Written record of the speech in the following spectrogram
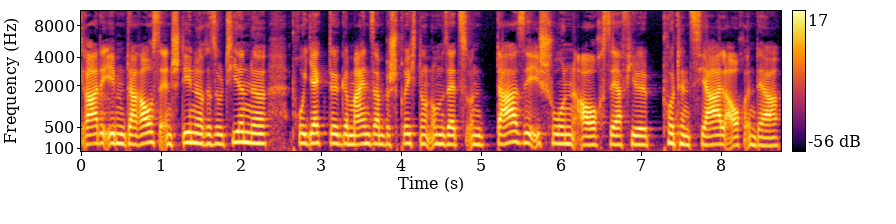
gerade eben daraus entstehende, resultierende Projekte gemeinsam bespricht und umsetzt. Und da sehe ich schon auch sehr viel Potenzial auch in der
